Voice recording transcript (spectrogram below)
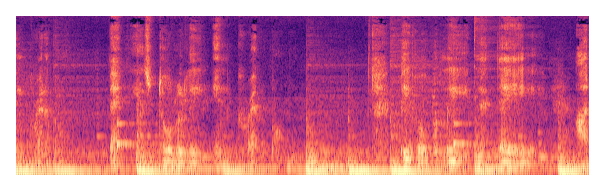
incredible? That is totally incredible. People believe that they are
